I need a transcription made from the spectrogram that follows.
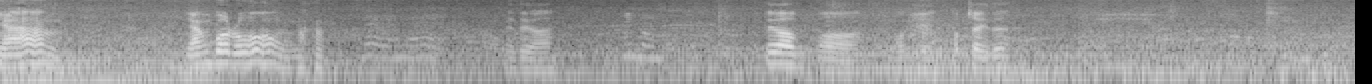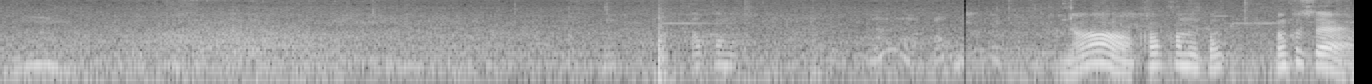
양. 양버롱. 네네네. 네. 네, 대화. 대화 어 오케이 갑자기든. 카우카무 야 카우카무 벙, 벙크셋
